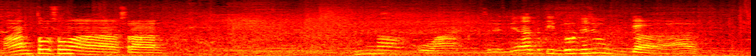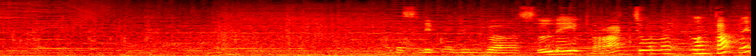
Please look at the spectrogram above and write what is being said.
Mantul semua serangan. Nah wah ini ada tidurnya juga. Ada sleepnya juga. Sleep racun lengkap ya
